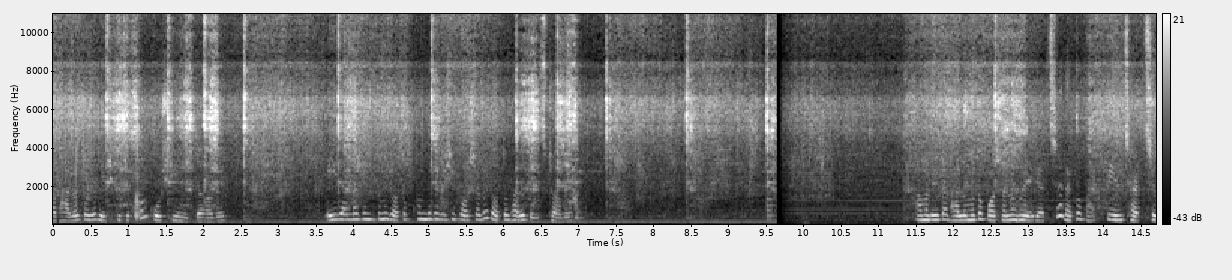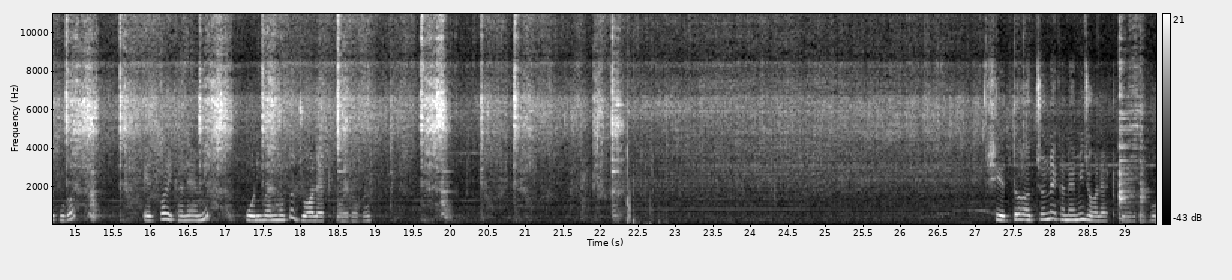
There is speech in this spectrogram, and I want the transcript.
আর ভালো করে বেশ কিছুক্ষণ কষিয়ে নিতে হবে। এই রান্না কিন্তু তুমি যতক্ষণ ধরে বেশি কষাবে, তত ভালো টেস্ট হবে। আমাদের এটা ভালো মতো কষানো হয়ে গেছে। দেখো তেল ছাড়ছে পুরো। এরপর এখানে আমি পরিমাণ মতো জল অ্যাড করে দেবো। সেদ্ধ হওয়ার জন্য এখানে আমি জল অ্যাড করে দেবো।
